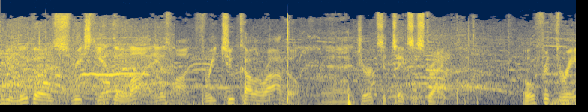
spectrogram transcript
maybe Lugo's reached the end of the line. He is on 3-2 Colorado. And Jurickson takes a strike. 0 for 3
